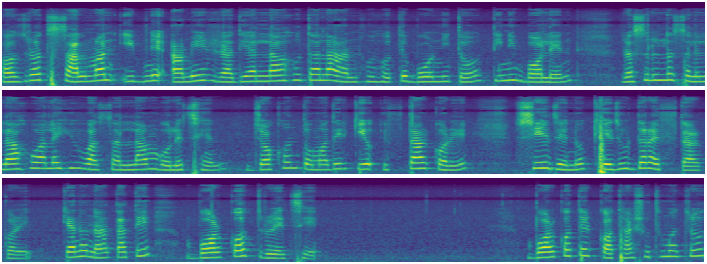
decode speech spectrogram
হজরত সালমান ইবনে আমির রাদিয়াল্লাহ তালা আনহু হতে বর্ণিত, তিনি বলেন রসুল্লাহ সাল্লাহ আলহি ওয়াসাল্লাম বলেছেন, যখন তোমাদের কেউ ইফতার করে, সে যেন খেজুর দ্বারা ইফতার করে, কেননা তাতে বরকত রয়েছে। বরকতের কথা শুধুমাত্র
